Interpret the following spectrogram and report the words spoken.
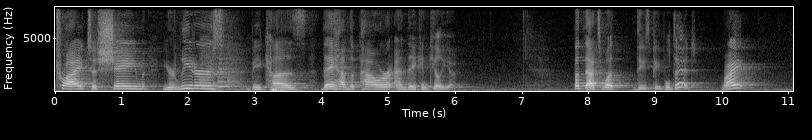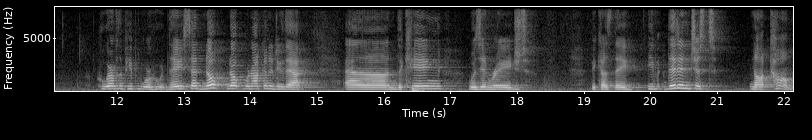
try to shame your leaders because they have the power and they can kill you. But that's what these people did, right? Whoever the people were, who they said, nope, nope, we're not going to do that. And the king was enraged because they even they didn't just not come.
